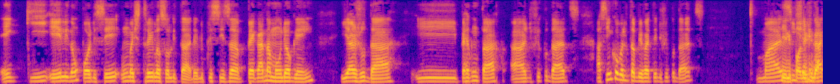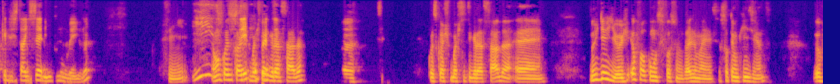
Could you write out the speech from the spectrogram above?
em que ele não pode ser uma estrela solitária. Ele precisa pegar na mão de alguém e ajudar e perguntar as dificuldades, assim como ele também vai ter dificuldades, mas Ele enxergar que ele está inserido no meio, né? Sim. E É uma coisa que eu acho bastante engraçada. Ah. Coisa que eu acho bastante engraçada é. Nos dias de hoje, eu falo como se fosse um velho, mas eu só tenho 15 anos. Eu,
